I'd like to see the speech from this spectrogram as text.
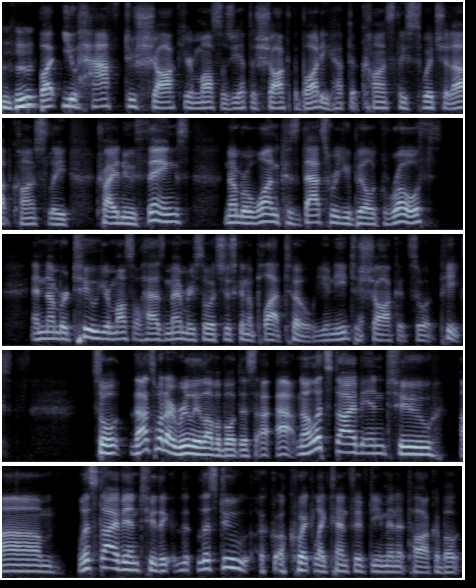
Mm-hmm. But you have to shock your muscles. You have to shock the body. You have to constantly switch it up, constantly try new things. Number one, because that's where you build growth. And number two, your muscle has memory, so it's just going to plateau. You need to shock it so it peaks. So that's what I really love about this app. Now let's dive into um, let's dive into the let's do a, a, quick like 10 15 minute talk about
